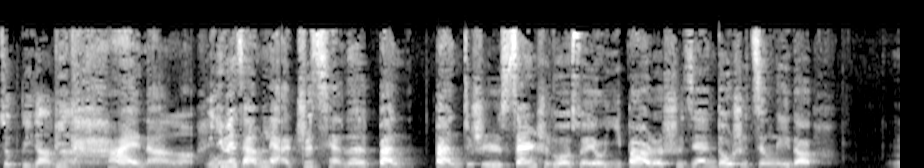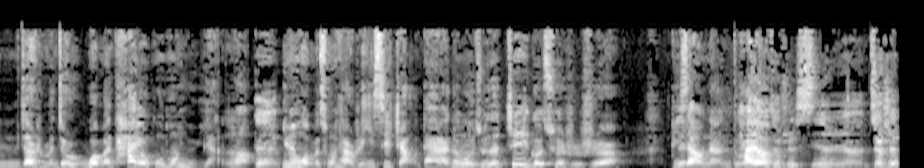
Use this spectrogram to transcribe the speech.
就比较比难。太难了，因为咱们俩之前的半半就是三十多岁，有一半儿的时间都是经历的。嗯，叫什么？就是我们太有共同语言了，对因为我们从小是一起长大的，嗯我觉得这个确实是比较难得。还有就是信任，就是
